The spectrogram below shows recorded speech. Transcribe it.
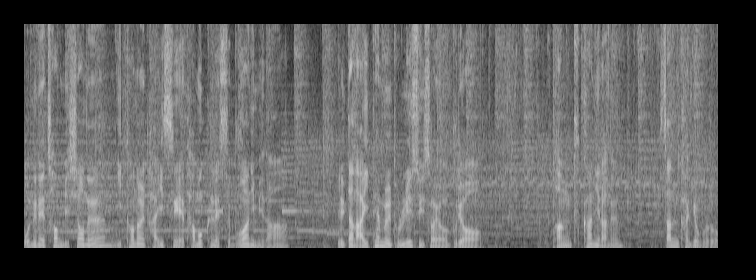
오늘의 첫 미션은 이터널 다이스의 다모클레스 무한입니다. 일단 아이템을 돌릴 수 있어요. 무려 방 두 칸이라는 싼 가격으로.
